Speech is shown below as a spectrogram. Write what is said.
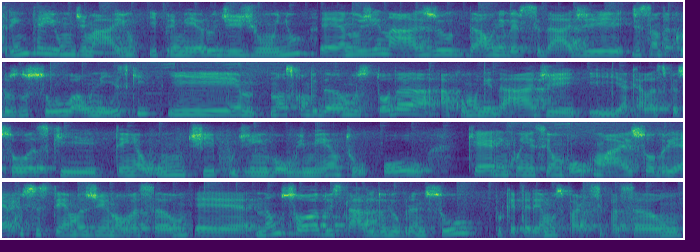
31 de maio e 1 de junho, é, no ginásio da Universidade de Santa Cruz do Sul, a Unisc, e nós convidamos toda a comunidade e aquelas pessoas que têm algum tipo de envolvimento ou querem conhecer um pouco mais sobre ecossistemas de inovação, é, não só do estado do Rio Grande do Sul, porque teremos participação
